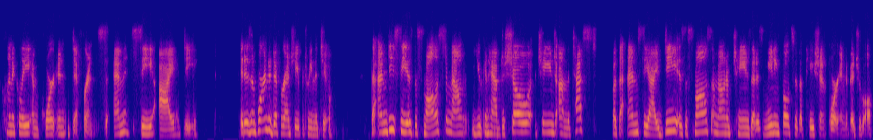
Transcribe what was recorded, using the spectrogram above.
clinically important difference, MCID. It is important to differentiate between the two. The MDC is the smallest amount you can have to show change on the test, but the MCID is the smallest amount of change that is meaningful to the patient or individual.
